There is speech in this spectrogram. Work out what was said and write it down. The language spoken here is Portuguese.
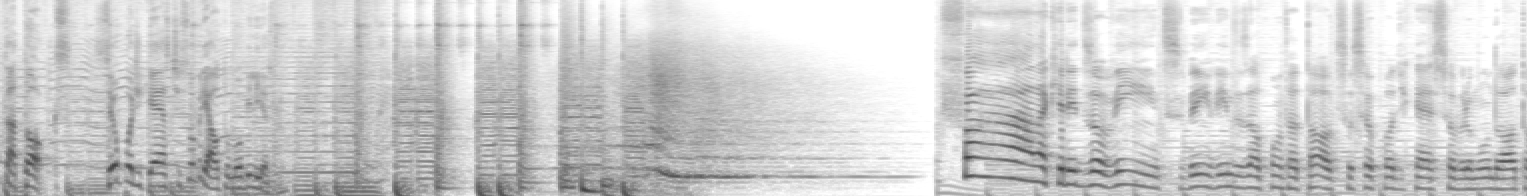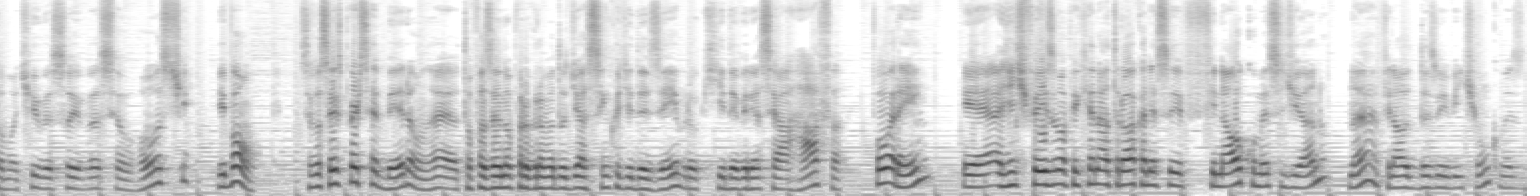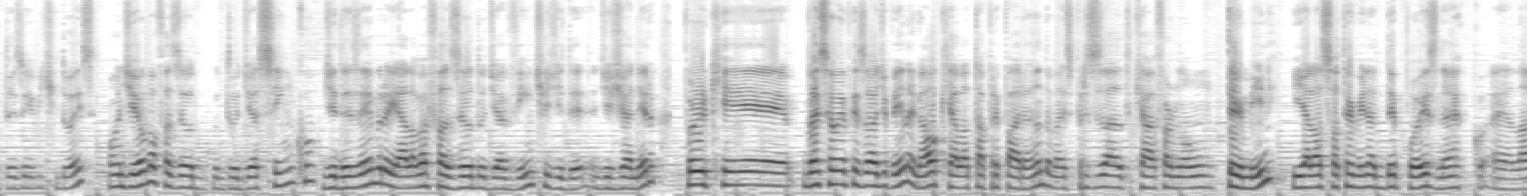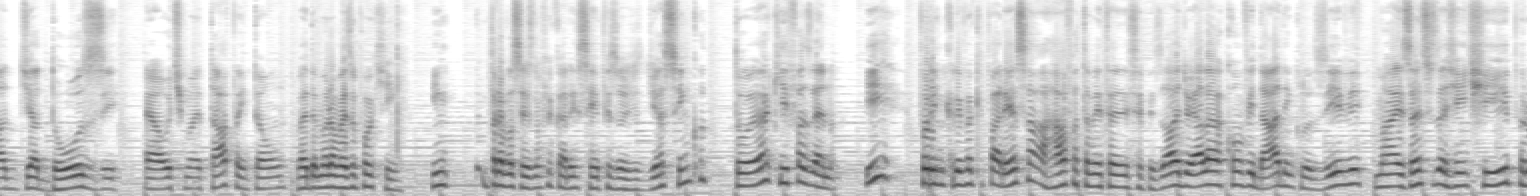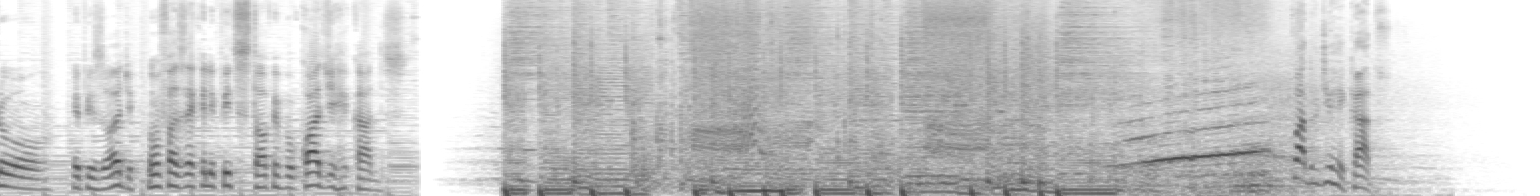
Punta Talks, seu podcast sobre automobilismo. Fala, queridos ouvintes! Bem-vindos ao Ponta Talks, o seu podcast sobre o mundo automotivo. Eu sou Ivan, seu host. E bom, se vocês perceberam, né, eu tô fazendo o programa do dia 5 de dezembro, que deveria ser a Rafa, porém, é, a gente fez uma pequena troca nesse final, começo de ano, né? Final de 2021, começo de 2022, onde eu vou fazer o do dia 5 de dezembro e ela vai fazer o do dia 20 de, de, de janeiro, porque vai ser um episódio bem legal que ela tá preparando, mas precisa que a Fórmula 1 termine e ela só termina depois, né? É, lá dia 12 é a última etapa, então vai demorar mais um pouquinho. Para vocês não ficarem sem episódio do dia 5, tô aqui fazendo. E, por incrível que pareça, a Rafa também tá nesse episódio. Ela é convidada, inclusive. Mas antes da gente ir pro episódio, vamos fazer aquele pit stop pro quadro de recados. Quadro de recados.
